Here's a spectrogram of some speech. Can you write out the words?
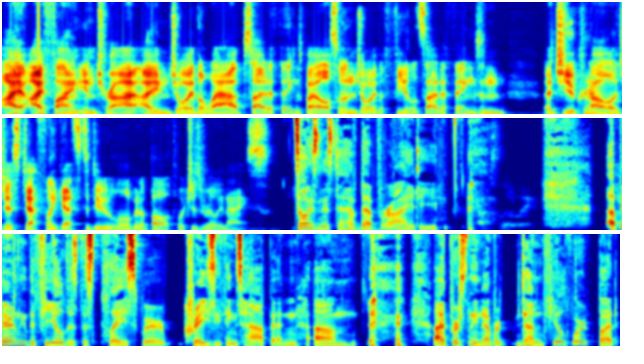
I, I find intra I, I enjoy the lab side of things, but I also enjoy the field side of things. And a geochronologist definitely gets to do a little bit of both, which is really nice. It's always nice to have that variety. Absolutely apparently the field is this place where crazy things happen. Um, I've personally never done field work, but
